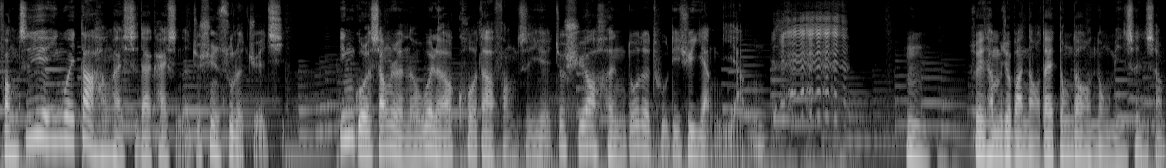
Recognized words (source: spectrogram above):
纺织业因为大航海时代开始呢，就迅速的崛起。英国的商人呢，为了要扩大纺织业，就需要很多的土地去养羊。嗯，所以他们就把脑袋动到了农民身上。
